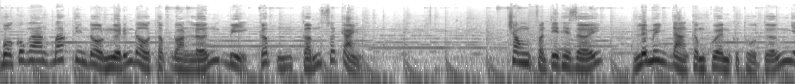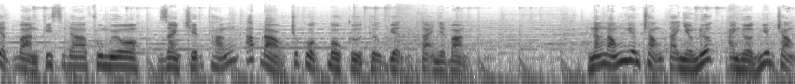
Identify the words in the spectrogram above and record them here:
Bộ Công an bác tin đồn người đứng đầu tập đoàn lớn bị cấp cấm xuất cảnh. Trong phần tin thế giới, Liên minh đảng cầm quyền của Thủ tướng Nhật Bản Kishida Fumio giành chiến thắng áp đảo cho cuộc bầu cử thượng viện tại Nhật Bản. Nắng nóng nghiêm trọng tại nhiều nước ảnh hưởng nghiêm trọng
